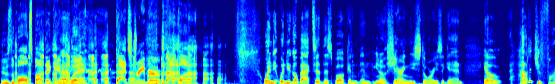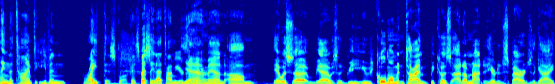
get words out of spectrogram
It was the bald spot that gave it away. That's Dreamer. That one. when you, when you go back to this book and and you know sharing these stories again, you know how did you find the time to even write this book, especially that time of your yeah, career? man. Um, it was uh, yeah, it was a, cool moment in time because I, I'm not here to disparage the guy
